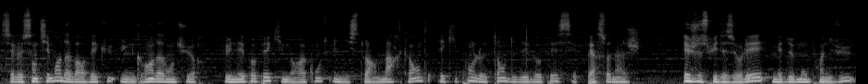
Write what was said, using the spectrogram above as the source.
C'est le sentiment d'avoir vécu une grande aventure, une épopée qui me raconte une histoire marquante et qui prend le temps de développer ses personnages. Et je suis désolé, mais de mon point de vue,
